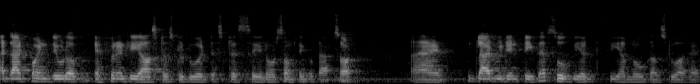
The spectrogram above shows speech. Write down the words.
at that point they would have definitely asked us to do a distress sale or something of that sort. And glad we didn't take that, so we had we have no guns to our head.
